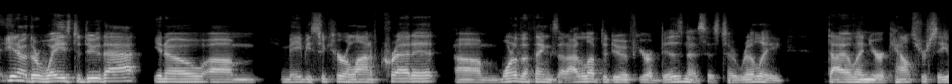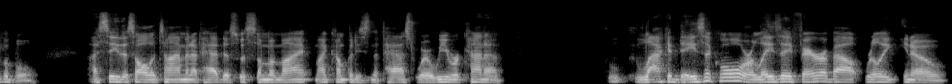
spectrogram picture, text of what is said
You know, there are ways to do that. You know, um, maybe secure a line of credit. Um, one of the things that I love to do if you're a business is to really dial in your accounts receivable. I see this all the time, and I've had this with some of my my companies in the past where we were kind of lackadaisical or laissez-faire about really, you know,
